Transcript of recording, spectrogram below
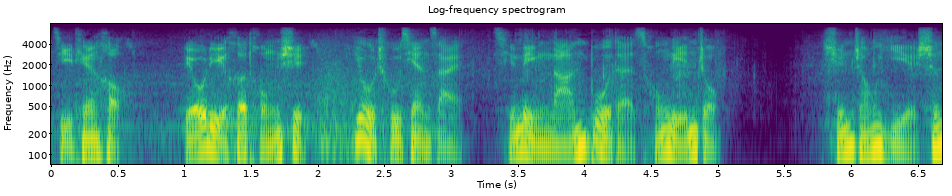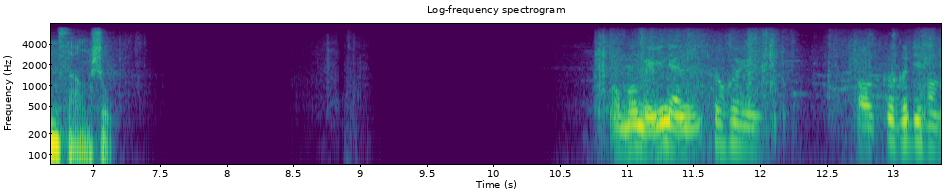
几天后，刘丽和同事又出现在秦岭南部的丛林中，寻找野生桑树。我们每一年都会到各个地方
